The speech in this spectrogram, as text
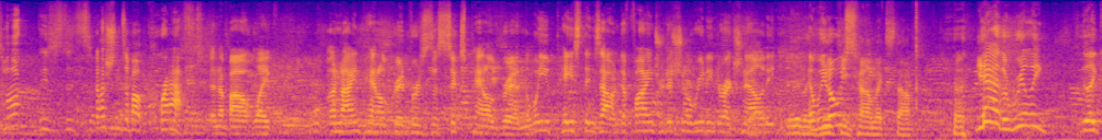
talk, these discussions about craft and about like a nine-panel grid versus a six-panel grid, and the way you pace things out and define traditional reading directionality. Really and we'd always comic stuff. yeah, the really like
